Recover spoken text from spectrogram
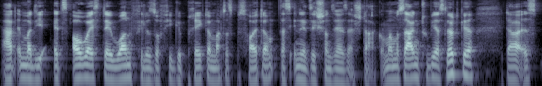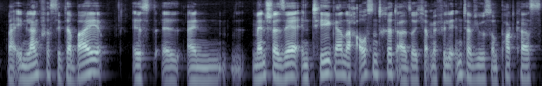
er hat immer die It's Always Day One-Philosophie geprägt und macht das bis heute. Das ähnelt sich schon sehr, sehr stark. Und man muss sagen, Tobias Lüttke, da ist bei ihm langfristig dabei, ist äh, ein Mensch, der sehr integer nach außen tritt. Also ich habe mir viele Interviews und Podcasts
